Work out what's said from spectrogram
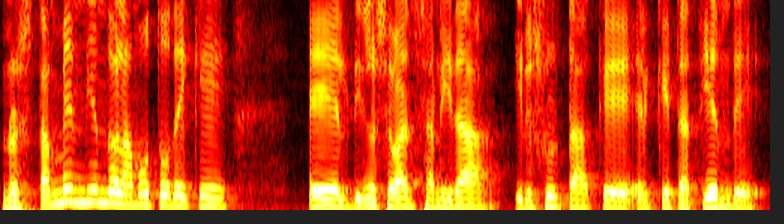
¿Nos están vendiendo la moto de que el dinero se va en sanidad y resulta que el que te atiende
